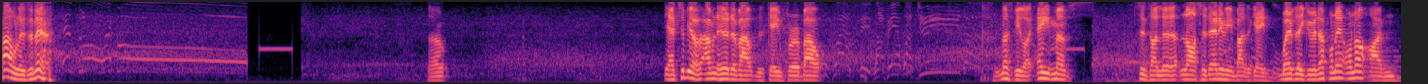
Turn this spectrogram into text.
Foul, isn't it? No. Yeah, to be honest, I haven't heard about this game for about must be like eight months since I last heard anything about the game. Whether they've given up on it or not, I'm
